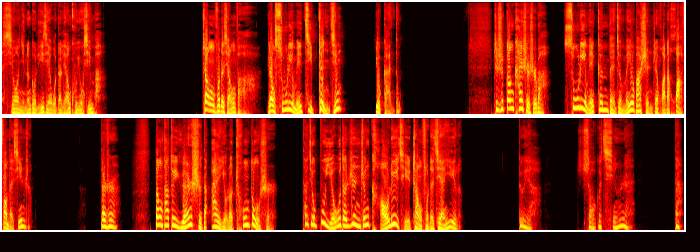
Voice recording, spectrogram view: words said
希望你能够理解我的良苦用心吧。”丈夫的想法让苏丽梅既震惊又感动，只是刚开始时吧。苏丽梅根本就没有把沈振华的话放在心上，但是，当她对原始的爱有了冲动时，她就不由得认真考虑起丈夫的建议了。对呀，找个情人，但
